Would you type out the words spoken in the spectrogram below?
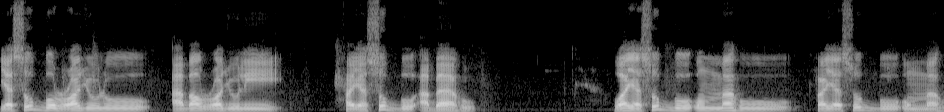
يسب الرجل أبا الرجل فيسب أباه. ويسب أمه فيسب أمه.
